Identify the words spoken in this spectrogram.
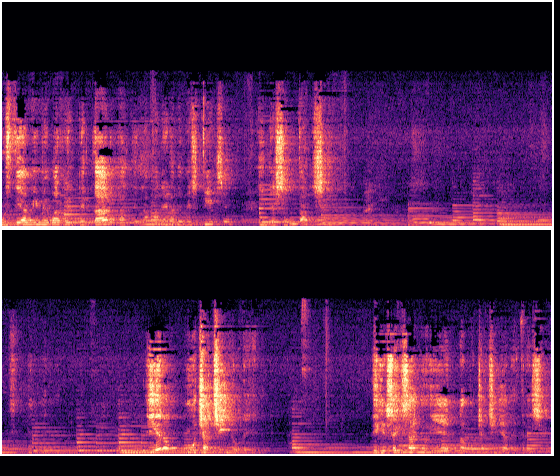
usted a mí me va a respetar hasta en la manera de vestirse y de sentarse. Y era un muchachillo de 16 años y era una muchachilla de 13.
